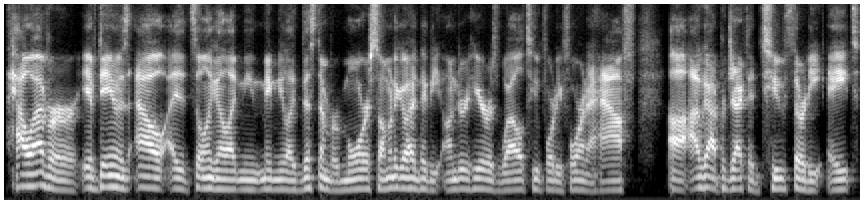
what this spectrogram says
however, if Dame is out, it's only gonna like me make me like this number more. So I'm gonna go ahead and take the under here as well, 244 and a half. Uh, I've got projected 238.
